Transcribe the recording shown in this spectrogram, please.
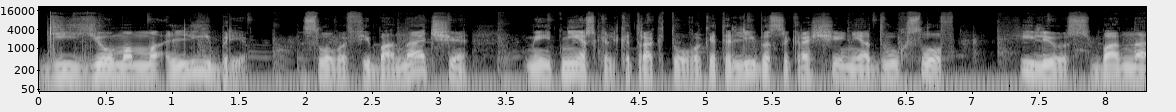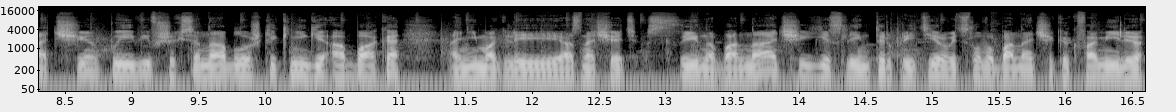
Гийомом Либри. Слово «фибоначчи» имеет несколько трактовок. Это либо сокращение от двух слов Филиус Баначчи, появившихся на обложке книги Абака. Они могли означать «сына Баначчи», если интерпретировать слово Баначчи как фамилию,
